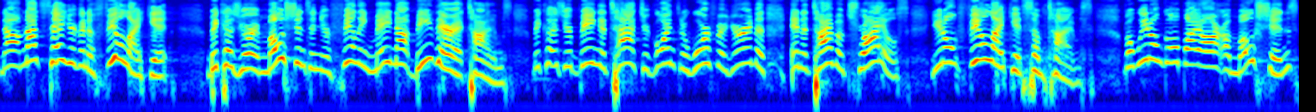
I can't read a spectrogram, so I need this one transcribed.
Now, I'm not saying you're going to feel like it, because your emotions and your feeling may not be there at times. Because you're being attacked you're going through warfare you're in a in a time of trials. You don't feel like it sometimes. But we don't go by our emotions.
